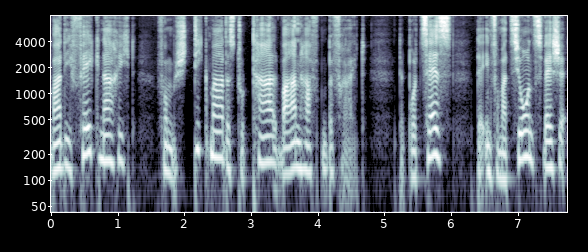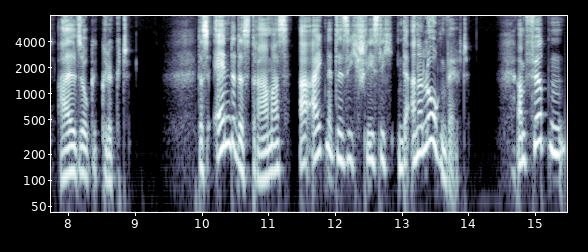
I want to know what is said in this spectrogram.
war die Fake-Nachricht vom Stigma des total Wahnhaften befreit. Der Prozess der Informationswäsche also geglückt. Das Ende des Dramas ereignete sich schließlich in der analogen Welt. Am 4.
